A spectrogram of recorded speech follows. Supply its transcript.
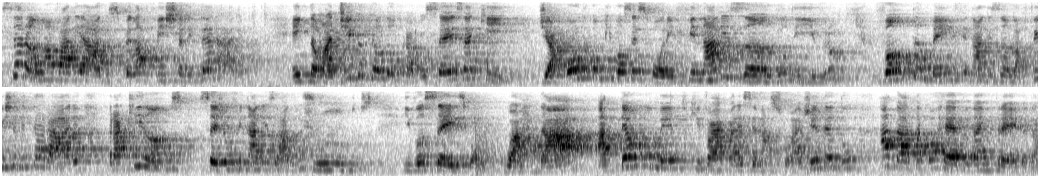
serão avaliados pela ficha literária. Então, a dica que eu dou para vocês é que, de acordo com o que vocês forem finalizando o livro, vão também finalizando a ficha literária para que ambos sejam finalizados juntos. E vocês vão guardar até o momento que vai aparecer na sua agenda Edu a data correta da entrega da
